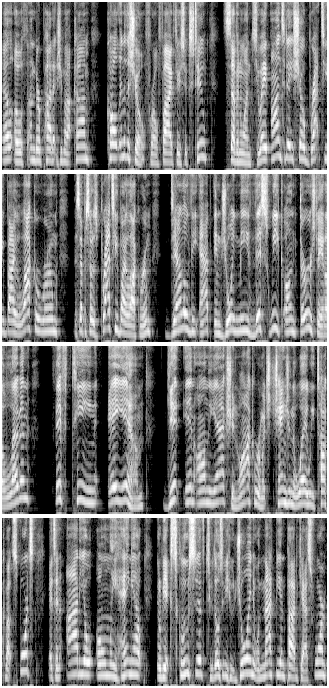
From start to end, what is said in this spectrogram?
lothunderpod at gmail.com. Call into the show, 405 362 7128. On today's show, brought to you by Locker Room. This episode is brought to you by Locker Room. Download the app and join me this week on Thursday at 11 15 a.m. Get in on the action. Locker Room, it's changing the way we talk about sports. It's an audio only hangout. It'll be exclusive to those of you who join. It will not be in podcast form.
